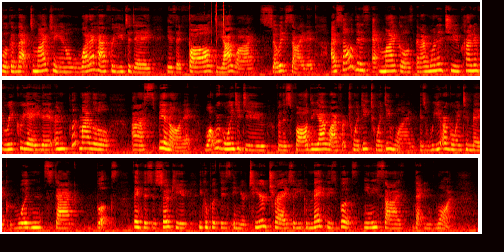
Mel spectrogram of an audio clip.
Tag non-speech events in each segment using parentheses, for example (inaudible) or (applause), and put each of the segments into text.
welcome back to my channel. What I have for you today is a fall DIY. So excited. I saw this at Michael's and I wanted to kind of recreate it and put my little uh, spin on it. What we're going to do for this fall DIY for 2021 is we are going to make wooden stack books. I think this is so cute. You can put these in your tiered tray so you can make these books any size that you want.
